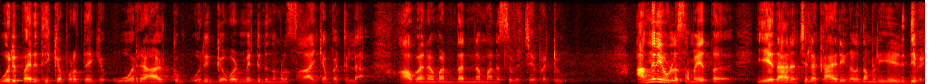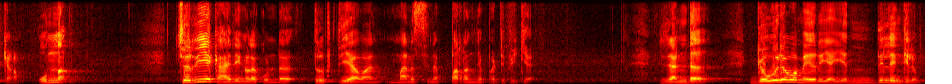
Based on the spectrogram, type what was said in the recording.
ഒരു പരിധിക്കപ്പുറത്തേക്ക് ഒരാൾക്കും ഒരു ഗവൺമെന്റിനും നമ്മൾ സഹായിക്കാൻ പറ്റില്ല. അവനവൻ തന്നെ മനസ്സ് വെച്ചേ പറ്റൂ. അങ്ങനെയുള്ള സമയത്ത് ഏതാനും ചില കാര്യങ്ങൾ നമ്മൾ എഴുതി വെക്കണം. ഒന്ന് ചെറിയ കാര്യങ്ങളെ കൊണ്ട് തൃപ്തിയാവാൻ മനസ്സിനെ പറഞ്ഞ് പഠിപ്പിക്കുക. രണ്ട് ഗൗരവമേറിയ എന്തിലെങ്കിലും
